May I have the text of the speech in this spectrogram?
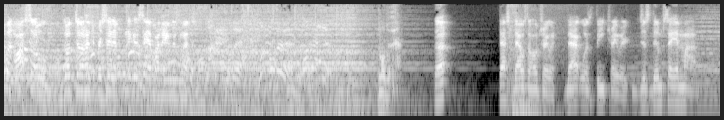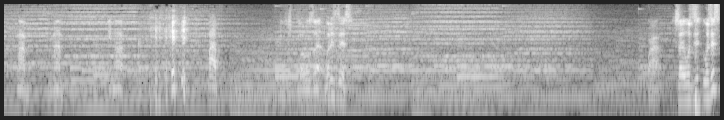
would also go to 100% if niggas say my name this much. Uh, that's that was the whole trailer. That was the trailer. Just them saying my my my my mob. It just blows up. What is this? Wow. So was was this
